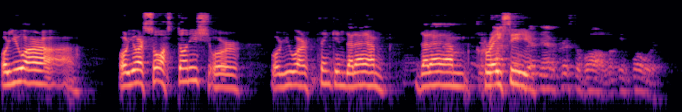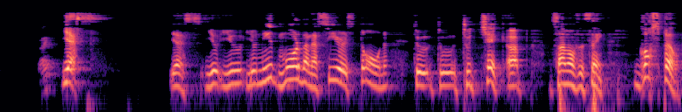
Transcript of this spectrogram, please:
or you are, uh, or you are so astonished or, or you are thinking that I am, that I am crazy. have a crystal ball looking forward, right? Yes. Yes, you, you, you need more than a seer stone to, to, to check up some of the things. Gospel.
